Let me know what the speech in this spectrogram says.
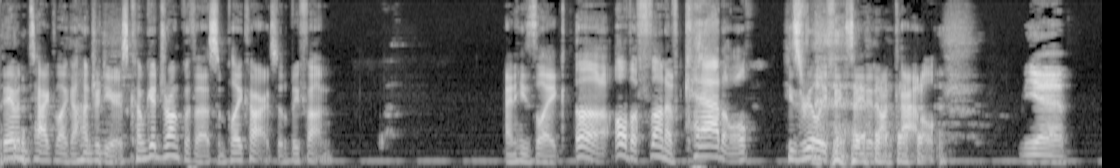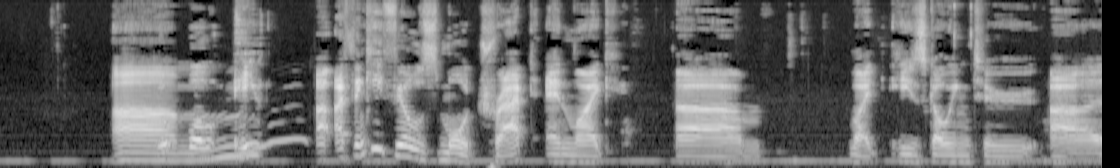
They haven't attacked in like a hundred years. Come get drunk with us and play cards. It'll be fun. And he's like, ugh, all the fun of cattle. He's really fixated on cattle. Yeah. Um, well, he, I I think he feels more trapped and like, um, like he's going to, uh,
